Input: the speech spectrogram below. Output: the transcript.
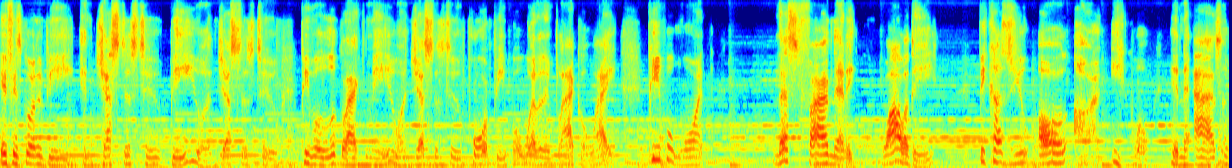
if it's going to be injustice to be or injustice to people who look like me or injustice to poor people, whether they're black or white, people want, let's find that equality because you all are equal in the eyes of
